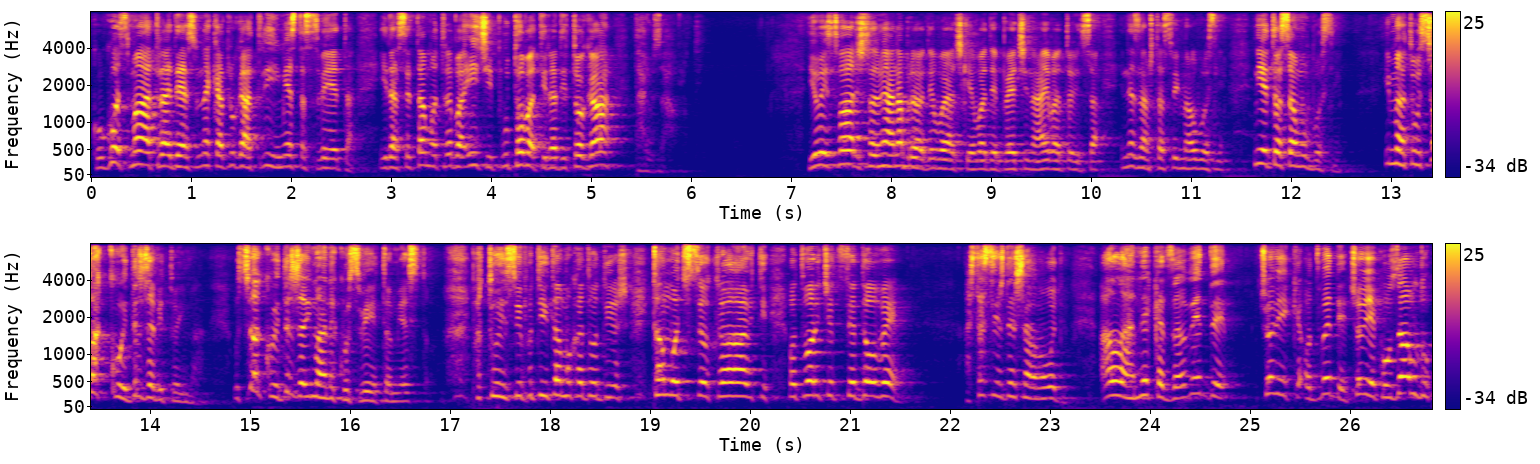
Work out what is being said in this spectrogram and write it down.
Kogod smatra da su neka druga tri mjesta sveta i da se tamo treba ići putovati radi toga, daju zavrlo. I ove stvari što sam ja nabrao, djevojačke vode, pećina, ajvatovica, i ne znam šta sve ima u Bosni, nije to samo u Bosni. Ima to u svakoj državi to ima. U svakoj državi ima neko sveto mjesto. Pa to je sve, pa ti tamo kad odiješ, tamo će se otkraviti, otvorit će se dove. A šta se još dešava ovdje? Allah nekad zavede čovjeka, odvede čovjeka u zaludu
